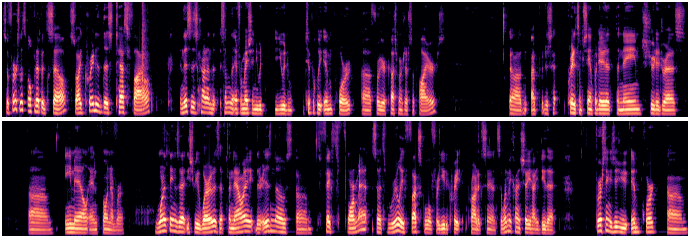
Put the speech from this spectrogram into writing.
So first, let's open up Excel. So I created this test file, and this is kind of the, some of the information you would you would typically import uh, for your customers or suppliers. Uh, I just created some sample data: the name, street address, um, email, and phone number. One of the things that you should be aware of is that Finale, there is no um, fixed format, so it's really flexible for you to create products in. So let me kind of show you how you do that. First thing is you import um,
